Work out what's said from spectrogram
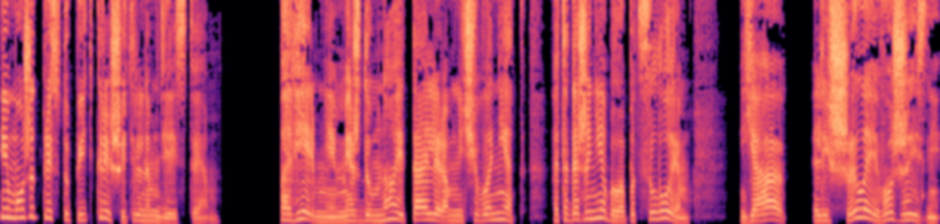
и может приступить к решительным действиям. Поверь мне, между мной и Тайлером ничего нет. Это даже не было поцелуем. Я лишила его жизни,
